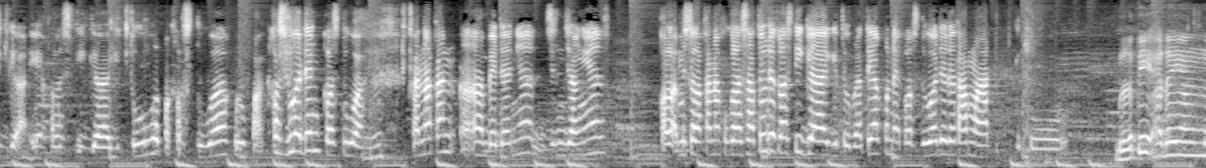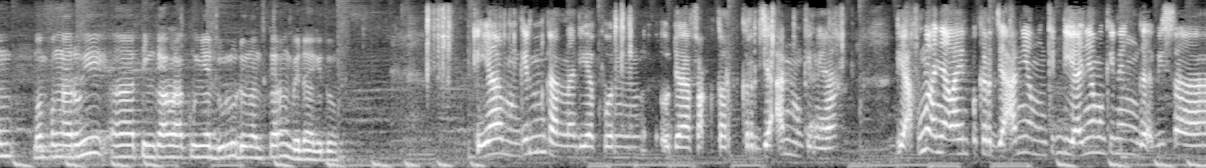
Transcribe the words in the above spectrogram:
Tiga ya kelas tiga gitu apa kelas dua aku lupa. Kelas dua deh kelas dua. Karena kan eh, bedanya jenjangnya kalau misalkan aku kelas satu udah kelas tiga gitu. Berarti aku naik kelas dua dia udah tamat gitu Berarti ada yang mem- mempengaruhi eh, tingkah lakunya dulu dengan sekarang beda gitu. Iya mungkin karena dia pun udah faktor kerjaan mungkin ya. Ya aku nggak nyalain pekerjaannya, mungkin dianya mungkin yang nggak bisa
